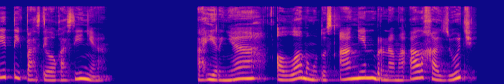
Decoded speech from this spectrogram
titik pasti lokasinya. Akhirnya Allah mengutus angin bernama Al-Khazuj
